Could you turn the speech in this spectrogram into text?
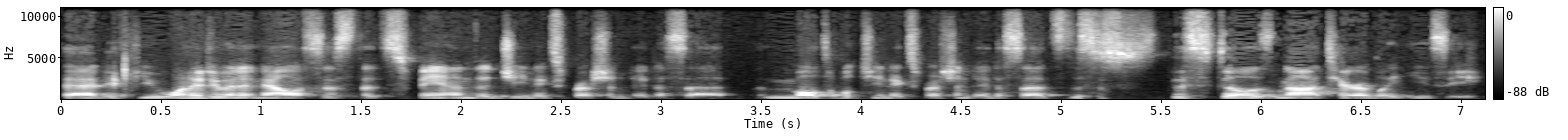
that if you want to do an analysis that spanned a gene expression data set, multiple gene expression data sets, this, is, this still is not terribly easy.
